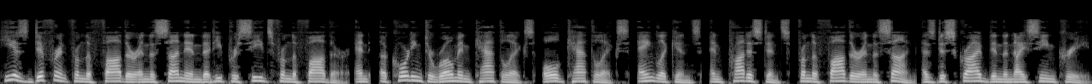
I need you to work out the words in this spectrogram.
He is different from the Father and the Son in that he proceeds from the Father and, according to Roman Catholics, Old Catholics, Anglicans, and Protestants, from the Father and the Son as described in the Nicene Creed.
